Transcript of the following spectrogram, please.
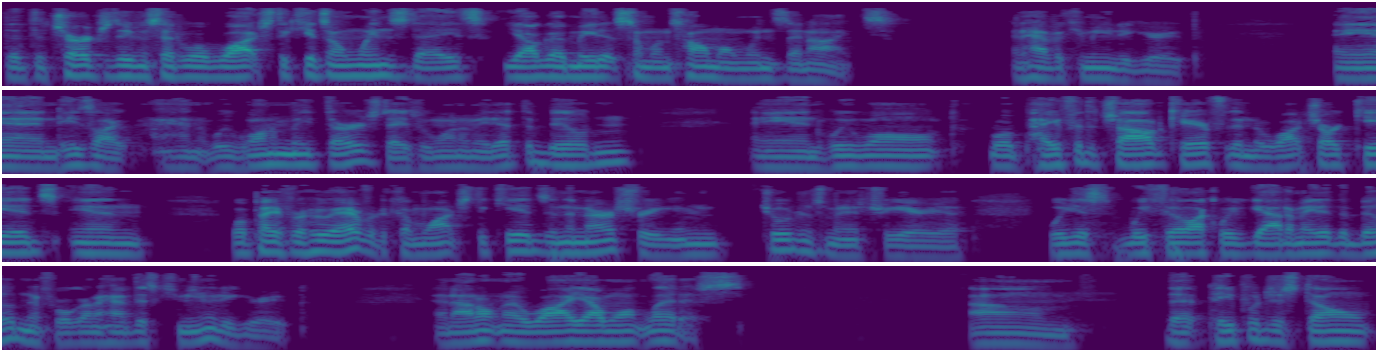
that the church has even said, "Well, watch the kids on Wednesdays. Y'all go meet at someone's home on Wednesday nights and have a community group." And he's like, "Man, we want to meet Thursdays. We want to meet at the building, and we want we'll pay for the child care for them to watch our kids in. We'll pay for whoever to come watch the kids in the nursery and children's ministry area." we just we feel like we've got to meet at the building if we're going to have this community group. And I don't know why y'all won't let us. Um, that people just don't.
